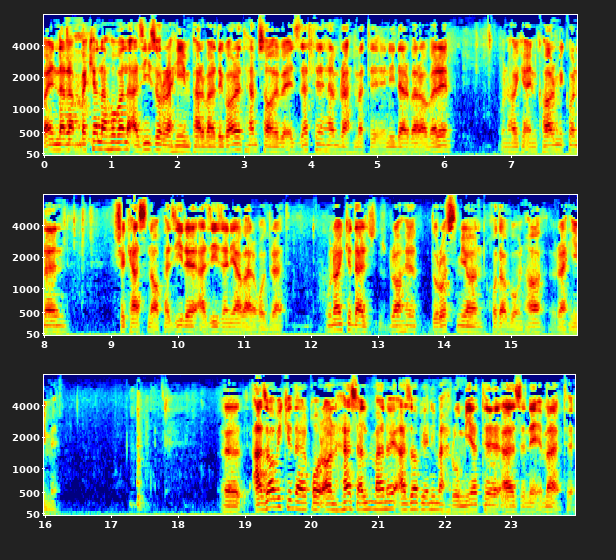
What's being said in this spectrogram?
و ان ربک له العزیز الرحیم پروردگارت هم صاحب عزت هم رحمت یعنی در برابر اونها که انکار می‌کنن شکست ناپذیر عزیز یعنی قدرت اونایی که در راه درست میان خدا به اونها رحیمه. عذابی که در قرآن هست معنای عذاب یعنی محرومیت از نعمت.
